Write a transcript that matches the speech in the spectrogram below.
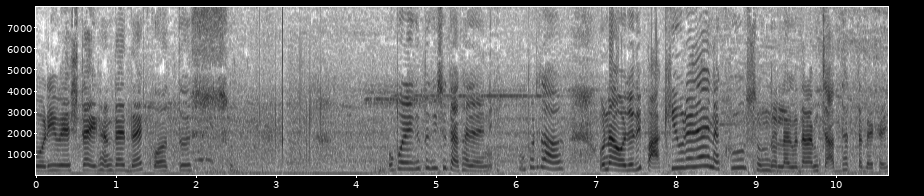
পরিবেশটা এখানটায় দেখ, কত উপরে তো কিছু দেখা যায়নি। উপরে তো ও না, ও যদি পাখি উড়ে যায় না, খুব সুন্দর লাগবে। তার আমি চারধারটা দেখাই।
